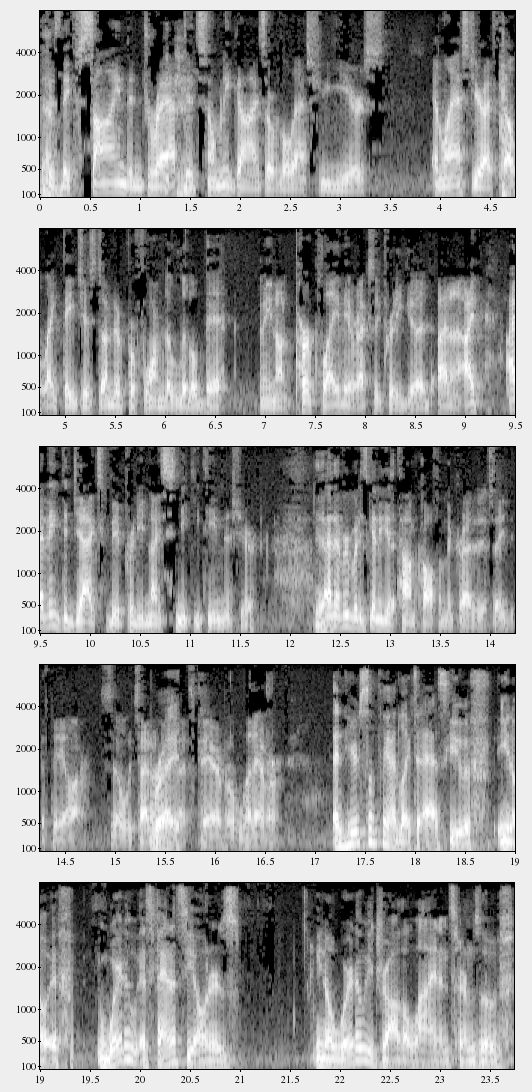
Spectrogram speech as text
Yeah. because they've signed and drafted so many guys over the last few years. And last year, I felt like they just underperformed a little bit. I mean, on per play, they were actually pretty good. I don't know. I I think the Jags could be a pretty nice sneaky team this year. Yeah. And everybody's going to give Tom Coughlin the credit if they if they are. So, which I don't know if that's fair, but whatever. And here's something I'd like to ask you: if you know, if where do as fantasy owners, you know, where do we draw the line in terms of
